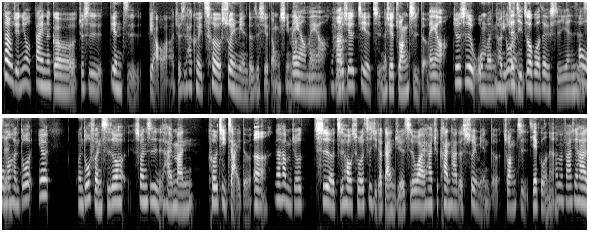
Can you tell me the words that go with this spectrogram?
淡如姐，你有带那个就是电子表啊，就是它可以测睡眠的这些东西吗？没有，没有。还有一些戒指，那些装置的，没有。就是我们很多你自己做过这个实验，是不是？哦，我们很多，因为很多粉丝都算是还蛮科技宅的，嗯，那他们就。吃了之后，除了自己的感觉之外，他去看他的睡眠的装置，结果呢？他们发现他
